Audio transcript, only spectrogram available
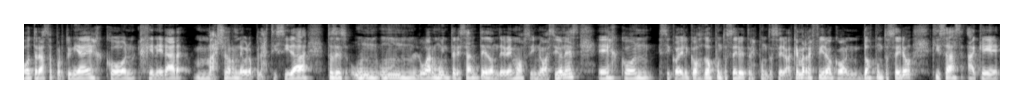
otras oportunidades con generar mayor neuroplasticidad. Entonces, un, lugar muy interesante donde vemos innovaciones es con psicodélicos 2.0 y 3.0. ¿A qué me refiero con 2.0? Quizás a que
